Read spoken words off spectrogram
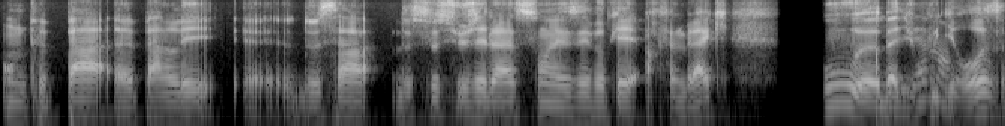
on ne peut pas euh, parler de ça, de ce sujet-là, sans les évoquer Orphan Black ou bah, du coup. Heroes.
